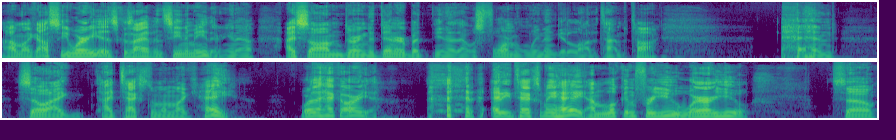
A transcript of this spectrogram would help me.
I'm like, I'll see where he is because I haven't seen him either. You know, I saw him during the dinner, but you know that was formal. We didn't get a lot of time to talk. And so I I text him. I'm like, Hey, where the heck are you? and he texts me, Hey, I'm looking for you. Where are you? So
